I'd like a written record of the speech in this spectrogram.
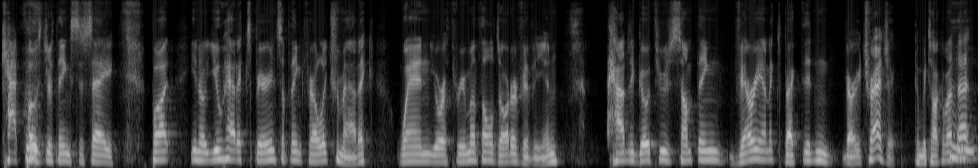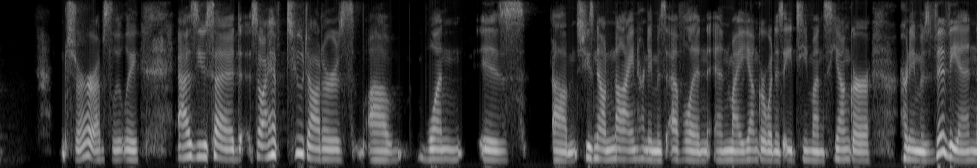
cat hmm. poster things to say but you know you had experienced something fairly traumatic when your three month old daughter vivian had to go through something very unexpected and very tragic can we talk about mm-hmm. that Sure, absolutely. As you said, so I have two daughters. Uh, one is um, she's now nine. Her name is Evelyn, and my younger one is 18 months younger. Her name is Vivian.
